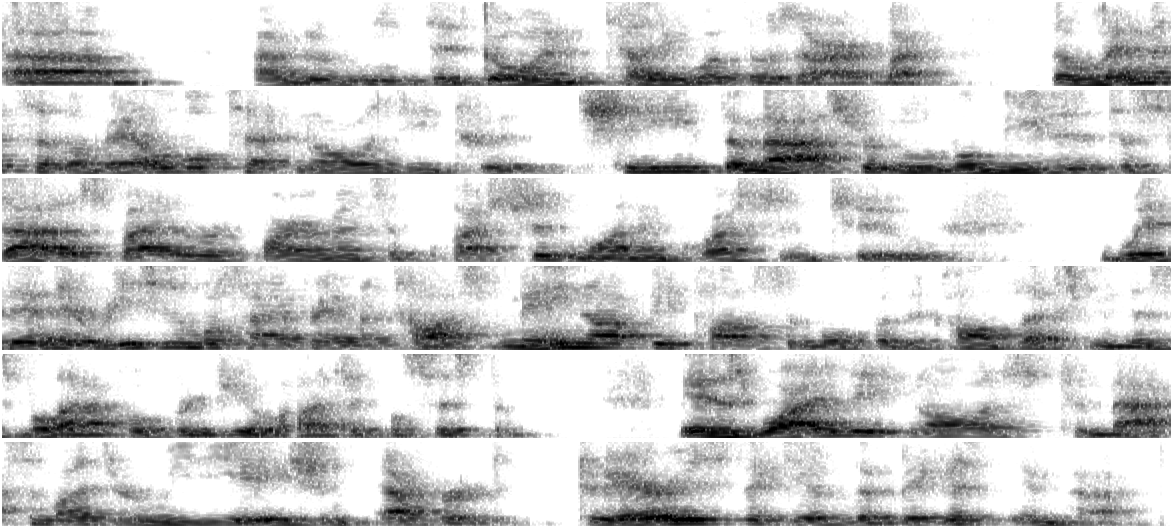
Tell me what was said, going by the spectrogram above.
Um, I don't need to go and tell you what those are, but the limits of available technology to achieve the mass removal needed to satisfy the requirements of question one and question two within a reasonable time frame and cost may not be possible for the complex municipal aquifer geological system. It is widely acknowledged to maximize remediation effort to areas that give the biggest impact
